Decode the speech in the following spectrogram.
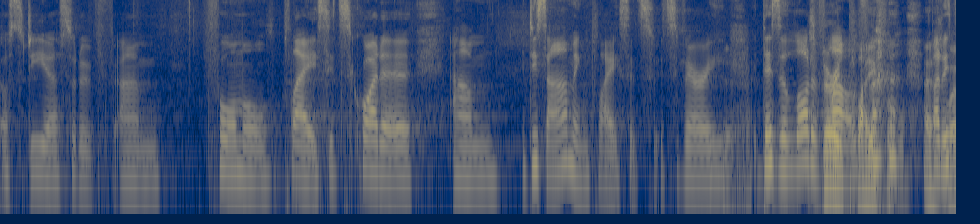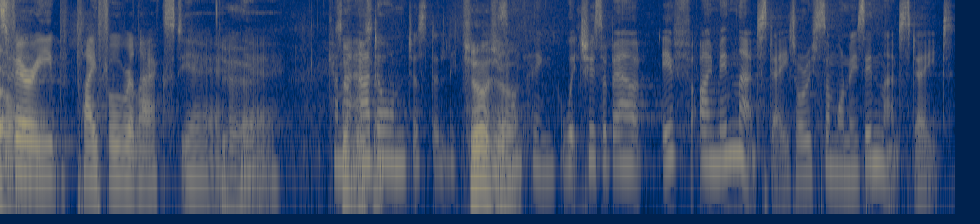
austere, sort of um, formal place. It's quite a um, disarming place. It's it's very yeah. there's a lot it's of very love, playful, but well. it's very playful, relaxed. Yeah, yeah. yeah. Can I add on just a little sure, sure. something, which is about if I'm in that state or if someone is in that state,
